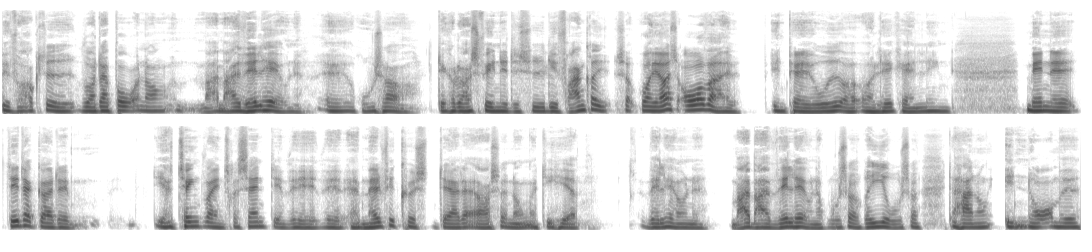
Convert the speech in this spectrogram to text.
bevogtet, hvor der bor nogle meget, meget velhavende øh, russere. Det kan du også finde i det sydlige Frankrig, så, hvor jeg også overvejede en periode at, at lægge handlingen. Men øh, det, der gør det, jeg tænkte var interessant ved, ved Amalfi-kysten, det er, der også nogle af de her velhavende, meget, meget velhavende russere, rige russere, der har nogle enorme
